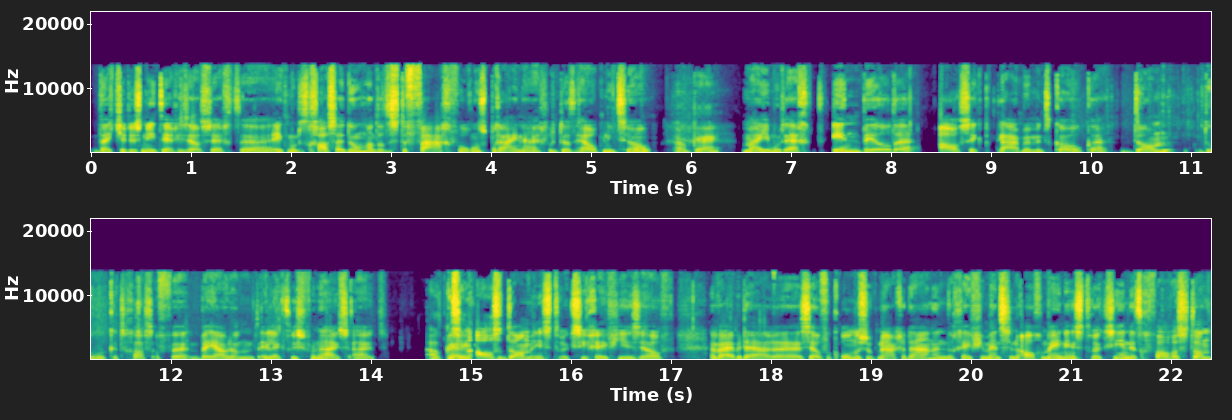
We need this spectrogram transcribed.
Dat je dus niet tegen jezelf zegt... eh, ik moet het gas uit doen, want dat is te vaag voor ons brein eigenlijk. Dat helpt niet zo. Oké. Maar je moet echt inbeelden... als ik klaar ben met koken, dan doe ik het gas... of eh, bij jou dan het elektrisch fornuis uit. Dus een als-dan-instructie geef je jezelf. En wij hebben daar eh, zelf ook onderzoek naar gedaan. En dan geef je mensen een algemene instructie. In dit geval was het dan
